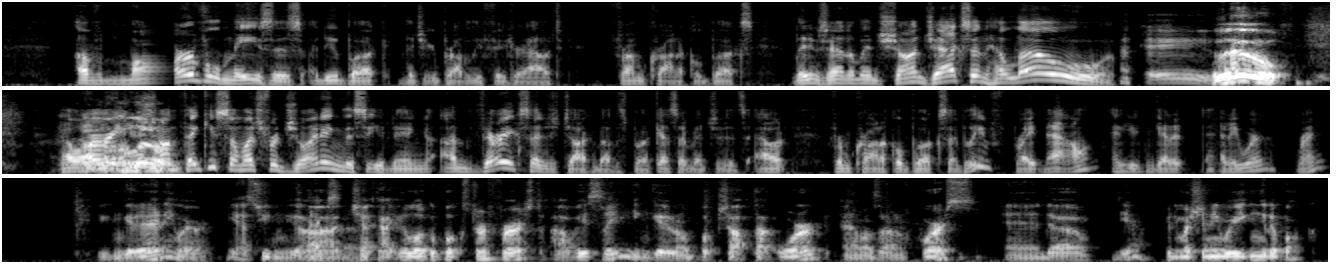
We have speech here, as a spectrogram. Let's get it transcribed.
of Marvel Mazes, a new book that you could probably figure out from Chronicle Books. Ladies and gentlemen, Sean Jackson, hello. Hey. Hello. How are you, Sean? Thank you so much for joining this evening. I'm very excited to talk about this book. As I mentioned, it's out from Chronicle Books, I believe, right now, and you can get it anywhere, right? You can get it anywhere. Yes, you can uh, check out your local bookstore first. Obviously, you can get it on bookshop.org, Amazon, of course, and uh, yeah, pretty much anywhere you can get a book.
